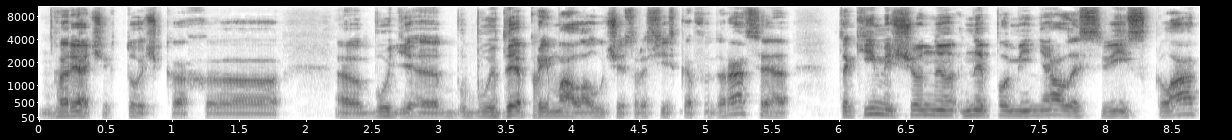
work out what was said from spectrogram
в гарячих точках, е, е, будь- будь- де приймала участь Російська Федерація, такими, що не, не поміняли свій склад,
